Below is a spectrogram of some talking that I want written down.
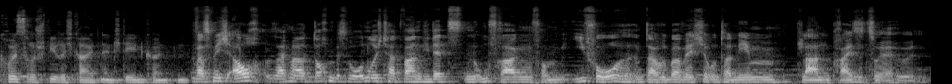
größere Schwierigkeiten entstehen könnten. Was mich auch, sag mal, doch ein bisschen beunruhigt hat, waren die letzten Umfragen vom IFO darüber, welche Unternehmen planen, Preise zu erhöhen.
